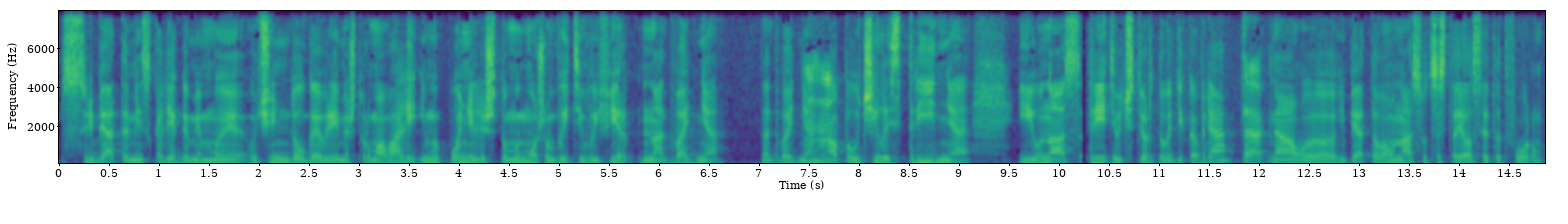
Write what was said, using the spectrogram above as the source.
с ребятами, с коллегами мы очень долгое время штурмовали, и мы поняли, что мы можем выйти в эфир на два дня на два дня, угу. а получилось три дня. И у нас 3-4 декабря так. А, и 5 у нас вот состоялся этот форум.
